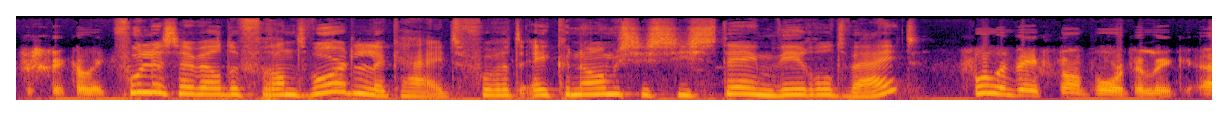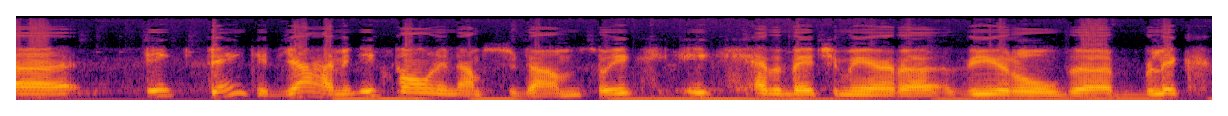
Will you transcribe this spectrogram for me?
verschrikkelijk. Voelen zij wel de verantwoordelijkheid voor het economische systeem wereldwijd? Voelen wij verantwoordelijk? Uh, ik denk het, ja. I mean, ik woon in Amsterdam, zo ik, ik heb een beetje meer uh, wereldblik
